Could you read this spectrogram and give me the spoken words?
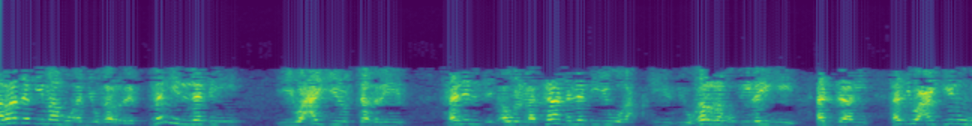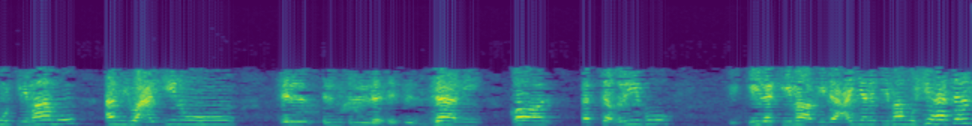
أراد الإمام أن يغرب من الذي يعين التغريب؟ هل أو المكان الذي يغرب إليه الزاني هل يعينه الإمام أم يعينه الزاني؟ قال التغريب إلى الإمام إذا عين الإمام جهة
